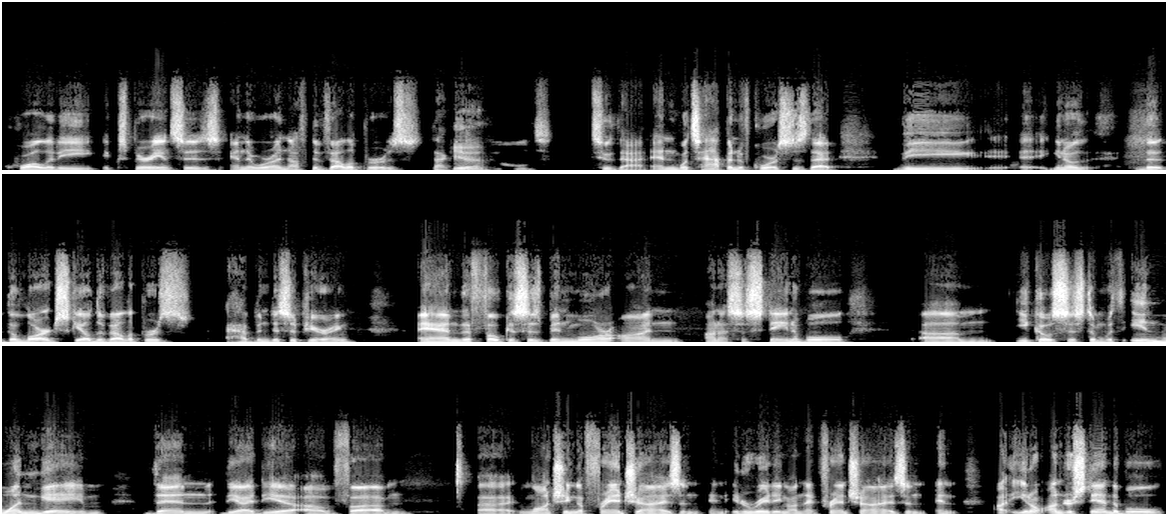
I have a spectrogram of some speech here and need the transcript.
quality experiences and there were enough developers that could Yeah. build to that and what's happened of course is that the uh, you know the the large scale developers have been disappearing and the focus has been more on on a sustainable um, ecosystem within one game than the idea of um, uh, launching a franchise and, and iterating on that franchise and and uh, you know understandable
